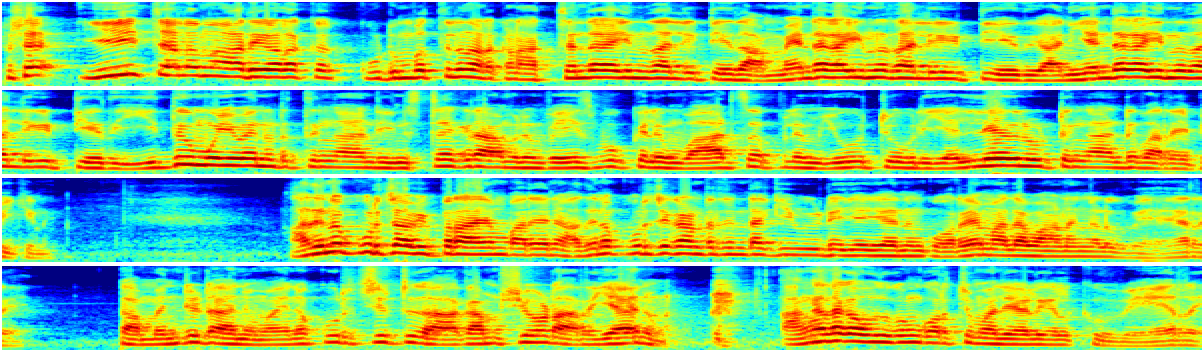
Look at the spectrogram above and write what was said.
പക്ഷേ ഈ ചില നാടുകളൊക്കെ കുടുംബത്തിൽ നടക്കണം അച്ഛന്റെ കയ്യിൽ നിന്ന് തല്ലി കിട്ടിയത് അമ്മേന്റെ കയ്യിൽ നിന്ന് തല്ലി കിട്ടിയത് അനിയന്റെ കയ്യിൽ നിന്ന് തല്ലി കിട്ടിയത് ഇത് മുഴുവൻ എടുത്തുങ്ങാണ്ട് ഇൻസ്റ്റാഗ്രാമിലും ഫേസ്ബുക്കിലും വാട്സപ്പിലും യൂട്യൂബിലും എല്ലാത്തിലും ഇട്ടുങ്ങാണ്ട് പറയിപ്പിക്കണ്. അതിനെക്കുറിച്ച് അഭിപ്രായം പറയാനും അതിനെക്കുറിച്ച് കണ്ടന്റ് ഉണ്ടാക്കി വീഡിയോ ചെയ്യാനും കുറേ മലവാണങ്ങൾ വേറെ. കമന്റ് ഇടാനും അതിനെക്കുറിച്ചിട്ട് ആകാംക്ഷയോട് അറിയാനും അങ്ങനെ കൗതുകം കുറച്ച് മലയാളികൾക്ക് വേറെ.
